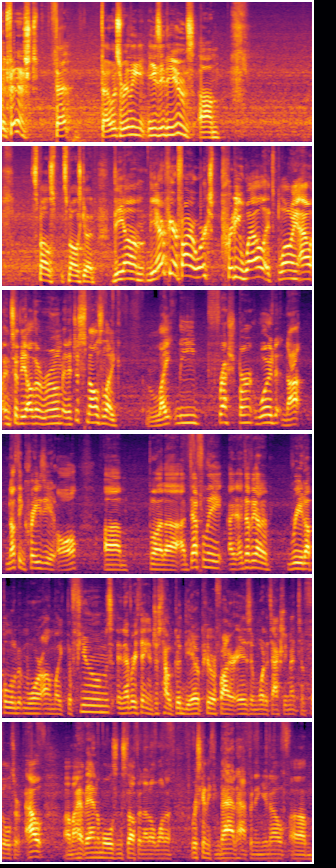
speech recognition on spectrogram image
it finished. That that was really easy to use. Um, smells smells good. The um the air purifier works pretty well. It's blowing out into the other room, and it just smells like lightly fresh burnt wood. Not nothing crazy at all. Um, but uh, I've definitely I, I definitely got to read up a little bit more on like the fumes and everything and just how good the air purifier is and what it's actually meant to filter out. Um, I have animals and stuff and I don't want to risk anything bad happening, you know. Um,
